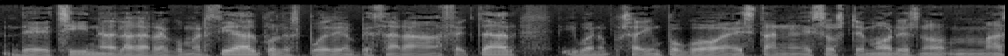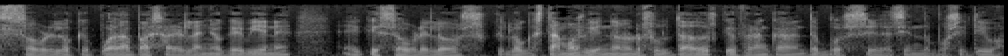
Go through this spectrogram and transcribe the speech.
de, China, de la guerra comercial, pues les puede empezar a afectar. Y bueno, pues ahí un poco están esos temores, ¿no? Más sobre lo que pueda pasar el año que viene eh, que sobre los, lo que estamos viendo en los resultados, que francamente pues sigue siendo positivo.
